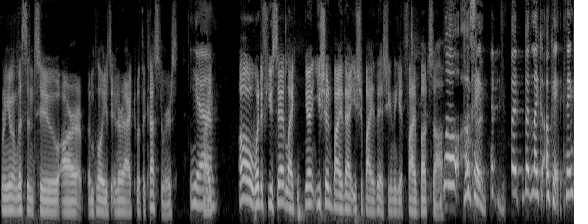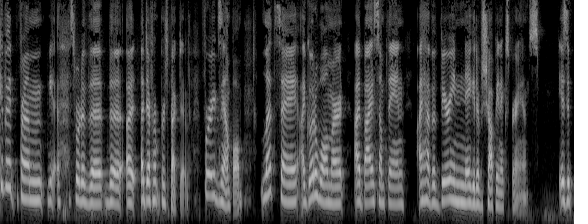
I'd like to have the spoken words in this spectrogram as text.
we're going to listen to our employees interact with the customers. Yeah. Like, oh, what if you said like, you know, you shouldn't buy that, you should buy this. You're going to get five bucks off. Well, okay, but, but but like okay, think of it from yeah, sort of the the a, a different perspective. For example, let's say I go to Walmart, I buy something, I have a very negative shopping experience. Is it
